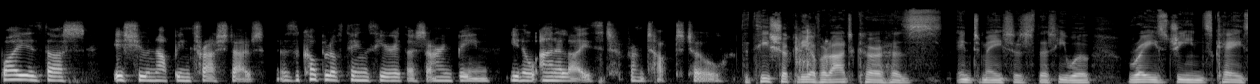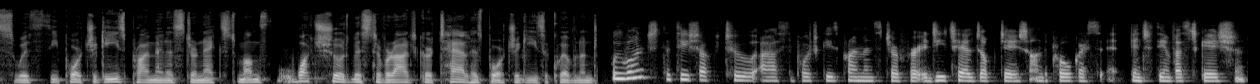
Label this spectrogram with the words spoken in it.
Why is that issue not being thrashed out. There's a couple of things here that aren't being, you know, analysed from top to toe. The Taoiseach Leo Varadkar has intimated that he will raise Jean's case with the Portuguese Prime Minister next month. What should Mr Varadkar tell his Portuguese equivalent? We want the Taoiseach to ask the Portuguese Prime Minister for a detailed update on the progress into the investigation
